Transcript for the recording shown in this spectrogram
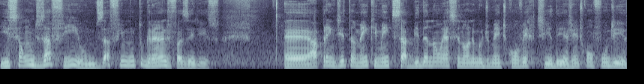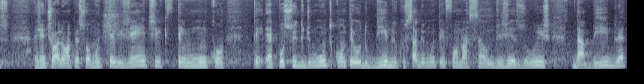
Isso é um desafio, um desafio muito grande fazer isso. É, aprendi também que mente sabida não é sinônimo de mente convertida e a gente confunde isso. A gente olha uma pessoa muito inteligente, que tem muito, tem, é possuído de muito conteúdo bíblico, sabe muita informação de Jesus, da Bíblia,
